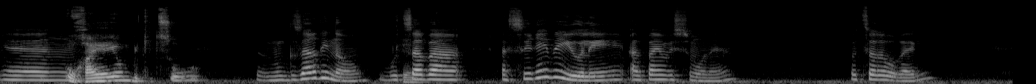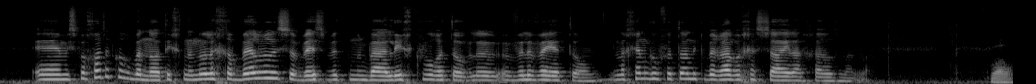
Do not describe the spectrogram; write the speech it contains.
אה, הוא חי היום, בקיצור? גזר דינו בוצע ב-10 ביולי 2008, הוצא להורג. משפחות הקורבנות תכננו לחבל ולשבש בהליך קבורתו ול- ולווייתו, לכן גופתו נקברה בחשאי לאחר זמן מה. וואו.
